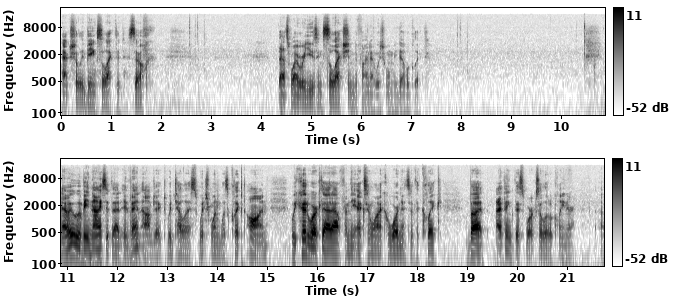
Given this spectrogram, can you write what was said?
actually being selected. So that's why we're using selection to find out which one we double clicked. Now it would be nice if that event object would tell us which one was clicked on. We could work that out from the x and y coordinates of the click, but I think this works a little cleaner. Um,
